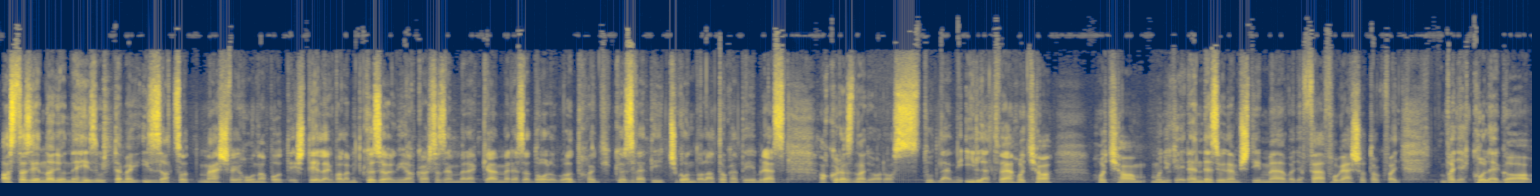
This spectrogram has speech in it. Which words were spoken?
azt azért nagyon nehéz úgy te meg izzadszott másfél hónapot, és tényleg valamit közölni akarsz az emberekkel, mert ez a dolgod, hogy közvetíts gondolatokat ébresz, akkor az nagyon rossz tud lenni. Illetve, hogyha, hogyha mondjuk egy rendező nem stimmel, vagy a felfogásotok, vagy, vagy egy kollega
